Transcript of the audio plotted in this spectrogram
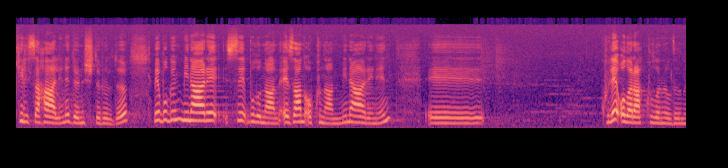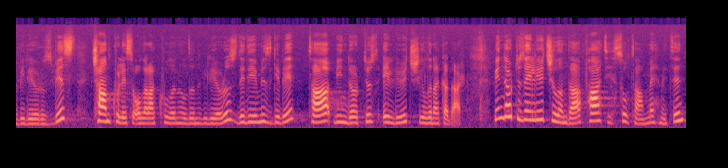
kilise haline dönüştürüldü. Ve bugün minaresi bulunan, ezan okunan minarenin e, kule olarak kullanıldığını biliyoruz biz. Çan Kulesi olarak kullanıldığını biliyoruz. Dediğimiz gibi ta 1453 yılına kadar. 1453 yılında Fatih Sultan Mehmet'in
